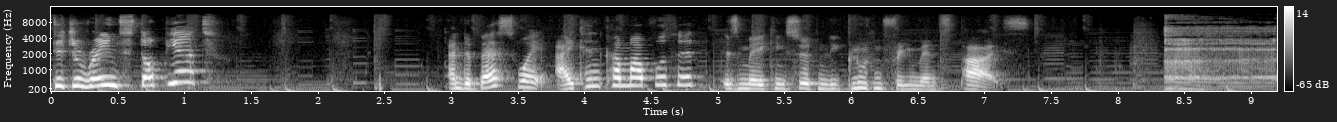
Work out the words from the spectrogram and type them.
Did the rain stop yet? And the best way I can come up with it is making certainly gluten-free mince pies. Uh,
